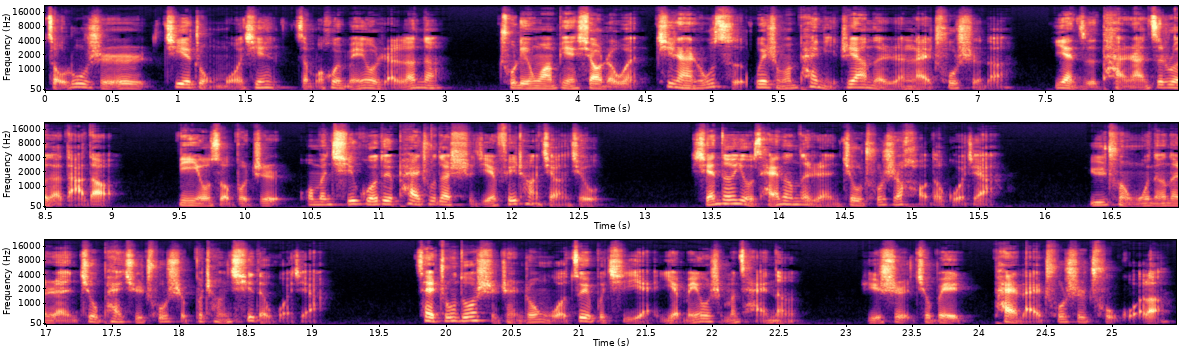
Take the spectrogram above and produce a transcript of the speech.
走路时接踵摩肩，怎么会没有人了呢？楚灵王便笑着问：“既然如此，为什么派你这样的人来出使呢？”晏子坦然自若地答道：“您有所不知，我们齐国对派出的使节非常讲究，贤德有才能的人就出使好的国家，愚蠢无能的人就派去出使不成器的国家。在众多使臣中，我最不起眼，也没有什么才能。”于是就被派来出使楚国了。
